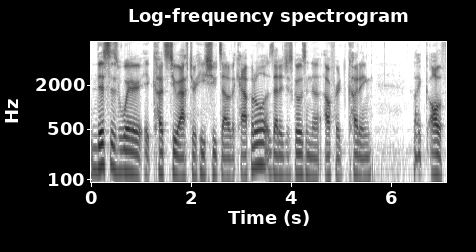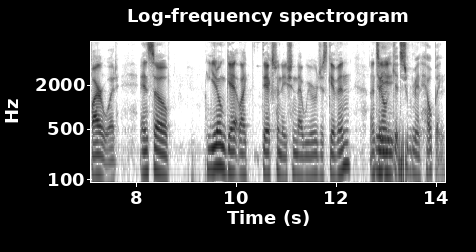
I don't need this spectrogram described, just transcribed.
this is where it cuts to after he shoots out of the Capitol, is that it just goes into Alfred cutting like all the firewood. And so you don't get like the explanation that we were just given You until don't you, get Superman helping.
